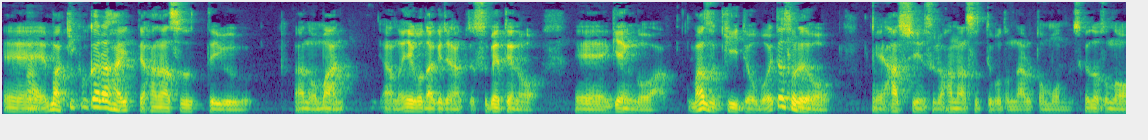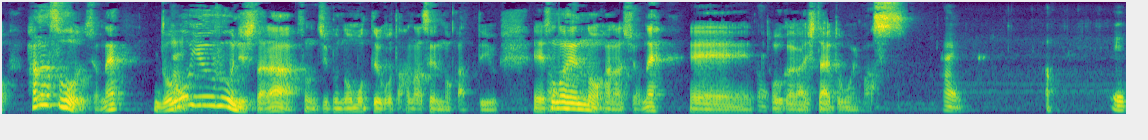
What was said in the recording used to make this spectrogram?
えー、まあ、聞くから入って話すっていう、あの、まあ、あの、英語だけじゃなくて全ての、えー、言語は、まず聞いて覚えて、それを、えー、発信する、話すってことになると思うんですけど、その、話す方ですよね。どういうふうにしたら、その自分の思ってることを話せるのかっていう、えー、その辺のお話をね、えー、お伺いしたいと思います。はい。あ、えっ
